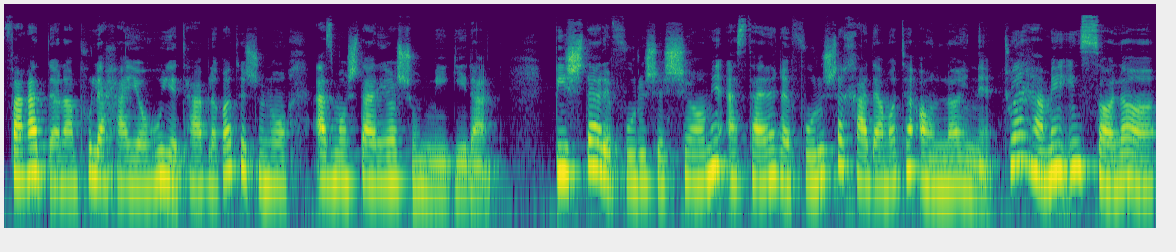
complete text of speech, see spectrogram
فقط دارن پول حیاهوی تبلیغاتشون رو از مشتریاشون می‌گیرن. بیشتر فروش شیامی از طریق فروش خدمات آنلاینه. توی همه این سالا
